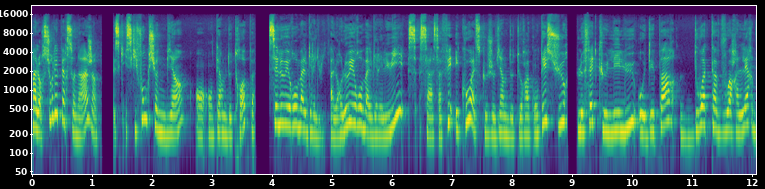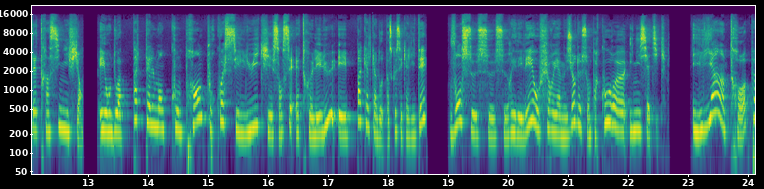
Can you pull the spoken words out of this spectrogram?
Alors sur les personnages, ce qui, fonctionne bien en, termes de tropes, c'est le héros malgré lui. Alors le héros malgré lui, ça fait écho à ce que je viens de te raconter sur le fait que l'élu au départ doit avoir l'air d'être insignifiant. Et on ne doit pas tellement comprendre pourquoi c'est lui qui est censé être l'élu et pas quelqu'un d'autre, parce que ses qualités vont se, révéler au fur et à mesure de son parcours euh, initiatique. Il y a un trope,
